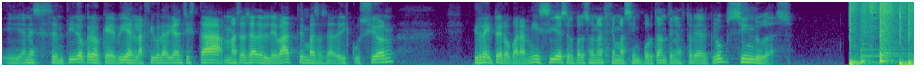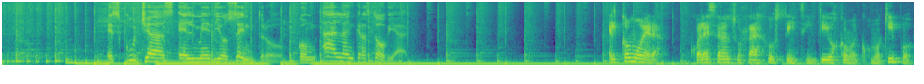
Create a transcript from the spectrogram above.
y, en ese sentido creo que bien, la figura de Bianchi está más allá del debate, más allá de discusión y reitero, para mí sí es el personaje más importante en la historia del club, sin dudas. Escuchas el Mediocentro con Alan Krastoviak. El cómo era. cuáles eran sus rasgos distintivos como, como equipo,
